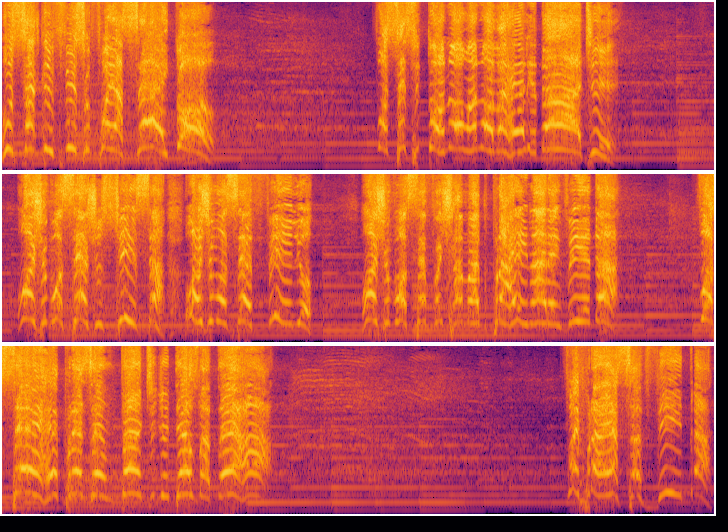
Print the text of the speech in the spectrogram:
O sacrifício foi aceito. Você se tornou uma nova realidade. Hoje você é justiça, hoje você é filho, hoje você foi chamado para reinar em vida. Você é representante de Deus na terra. Foi para essa vida,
